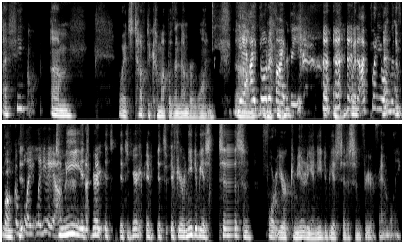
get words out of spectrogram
I think. Um, boy, it's tough to come up with a number one. Yeah, um, I thought it might be. I put you on the I spot mean, completely here. To me, it's very, it's, it's very, it's if you need to be a citizen for your community, you need to be a citizen for your family,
